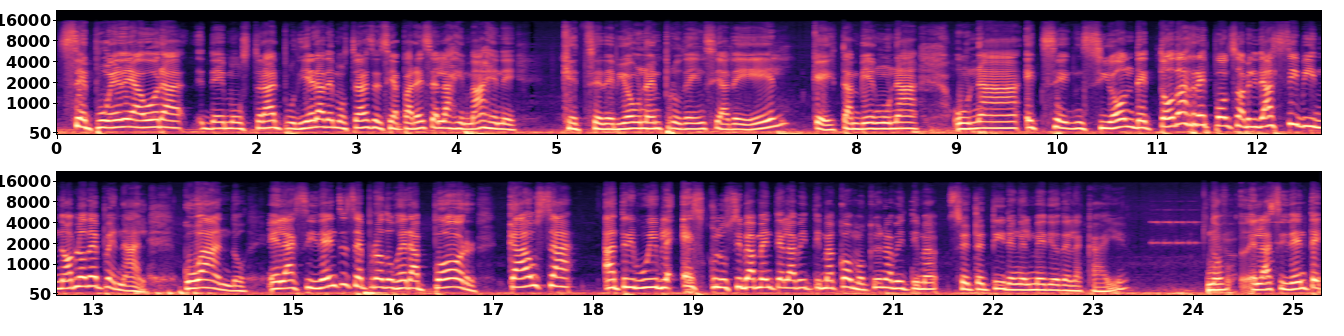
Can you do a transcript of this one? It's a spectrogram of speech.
Se puede ahora demostrar, pudiera demostrarse si aparecen las imágenes que se debió a una imprudencia de él, que es también una, una exención de toda responsabilidad civil, no hablo de penal, cuando el accidente se produjera por causa atribuible exclusivamente a la víctima, ¿cómo? Que una víctima se te tire en el medio de la calle. No, el accidente,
